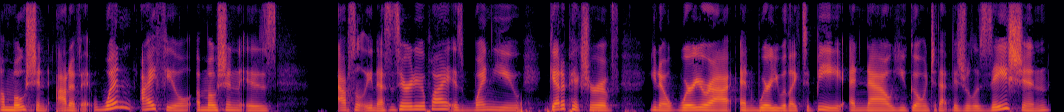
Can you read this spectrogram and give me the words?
emotion out of it. When I feel emotion is absolutely necessary to apply is when you get a picture of you know where you're at and where you would like to be and now you go into that visualization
